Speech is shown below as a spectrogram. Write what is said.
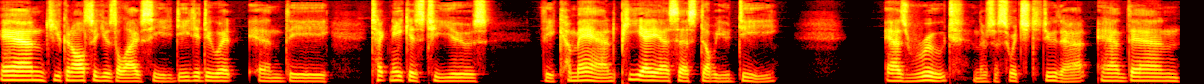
And you can also use a live CD to do it. And the technique is to use the command PASSWD as root, and there's a switch to do that, and then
